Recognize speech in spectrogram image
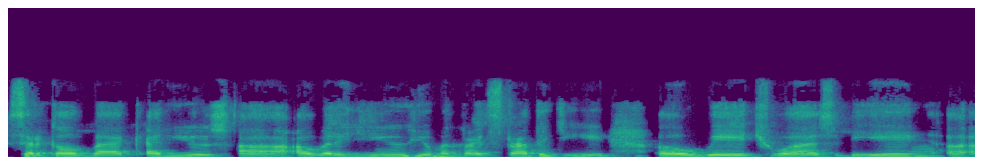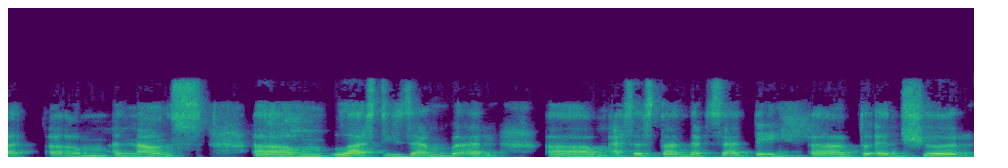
circle back and use uh, our new human rights strategy, uh, which was being uh, um, announced um, last December um, as a standard setting uh, to ensure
